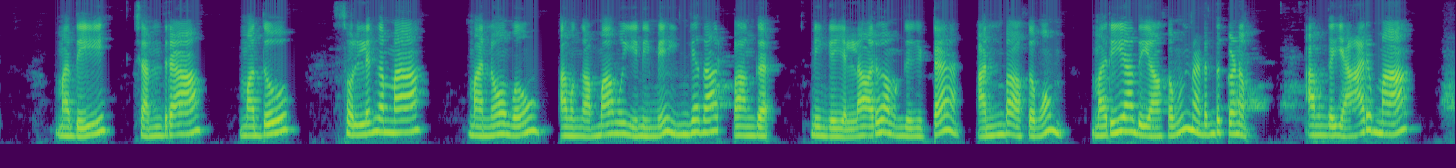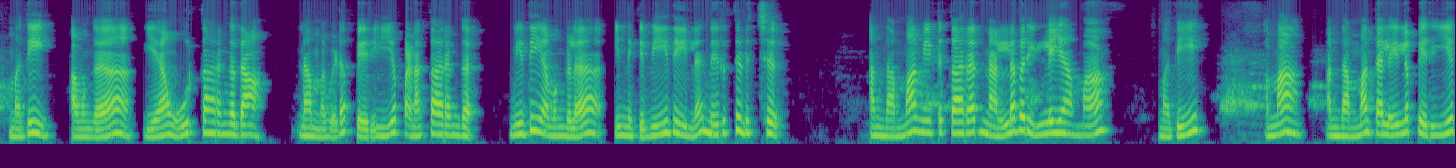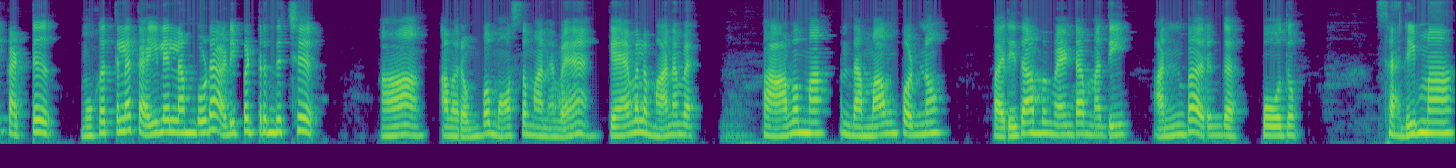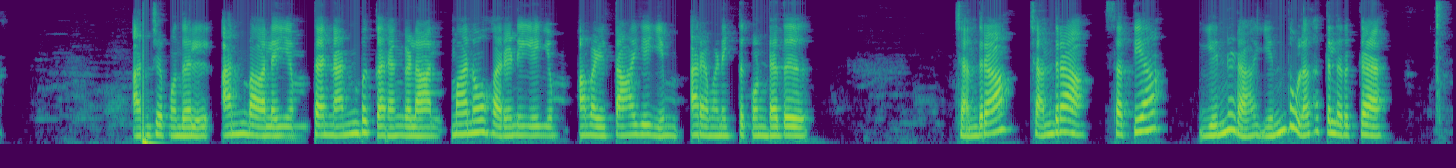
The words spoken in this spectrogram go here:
மதி சந்திரா மது சொல்லுங்கம்மா. மனோவும் அவங்க அம்மாவும் இனிமே இங்கதான் இருப்பாங்க. நீங்க எல்லாரும் அவங்க கிட்ட அன்பாகவும் மரியாதையாகவும் நடந்துக்கணும். அவங்க யாருமா மதி அவங்க ஏன் ஊர்க்காரங்க தான். நம்ம விட பெரிய பணக்காரங்க. விதி அவங்கள இன்னைக்கு வீதியில நிறுத்திடுச்சு. அந்த அம்மா வீட்டுக்காரர் நல்லவர் இல்லையாம்மா? மதி அம்மா அந்த அம்மா தலையில பெரிய கட்டு. முகத்துல கையில எல்லாம் கூட அடிபட்டு இருந்துச்சு ஆ அவன் ரொம்ப மோசமானவன் கேவலமானவன் பாவம்மா அந்த அம்மாவும் பொண்ணும். பரிதாபம் வேண்டாம் மதி அன்பா இருங்க போதும். சரிம்மா. அன்று முதல் அன்பாலயம் தன் அன்பு கரங்களால் மனோகரணியையும் அவள் தாயையும் அரவணைத்து கொண்டது. சந்திரா சந்திரா சத்யா என்னடா எந்த உலகத்துல இருக்க?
